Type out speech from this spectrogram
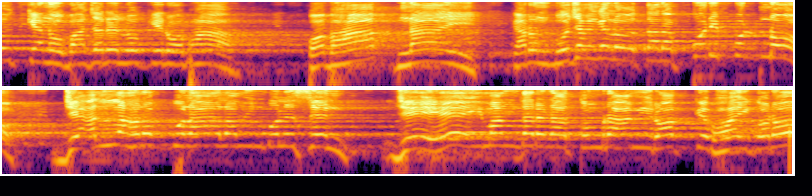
লোক কেন? বাজারে লোকের অভাব। অভাব নাই। কারণ বোঝা গেল তারা পরিপূর্ণ যে আল্লাহ রব্বুল আলামিন বলেছেন যে, হে ইমানদারেরা তোমরা আমি রবকে ভয় করো।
